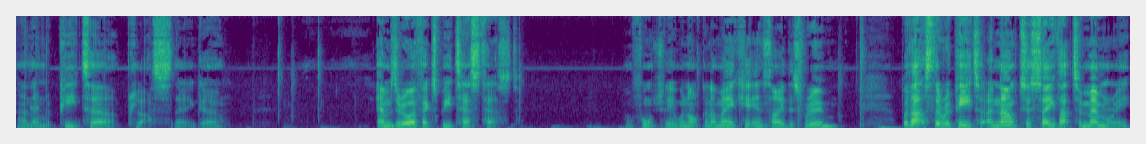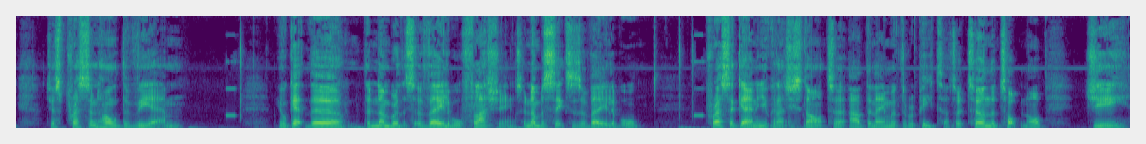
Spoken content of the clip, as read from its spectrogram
and then repeater plus. There you go. M0FXB test test. Unfortunately, we're not going to make it inside this room. But that's the repeater. And now to save that to memory, just press and hold the VM. You'll get the, the number that's available flashing. So number 6 is available press again and you can actually start to add the name of the repeater. So turn the top knob, G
